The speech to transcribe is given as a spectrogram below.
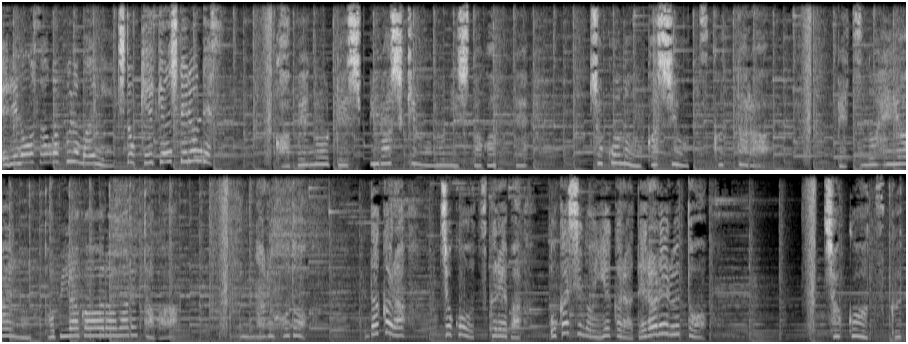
れエレノアさんが来る前に一度経験してるんです。壁のレシピらしきものに従ってチョコのお菓子を作ったら別の部屋への扉が現れたわ。なるほど。だからチョコを作ればお菓子の家から出られると。チョコを作って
